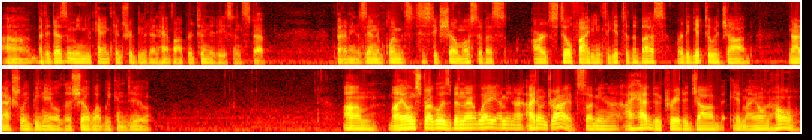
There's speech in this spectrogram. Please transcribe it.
Uh, but it doesn't mean you can't contribute and have opportunities and stuff. But I mean, as unemployment statistics show, most of us are still fighting to get to the bus or to get to a job, not actually being able to show what we can do. Um, my own struggle has been that way. I mean, I, I don't drive, so I mean, I, I, had to create a job in my own home.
